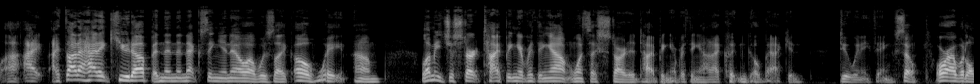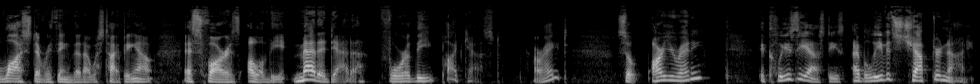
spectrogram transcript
I, I thought I had it queued up. And then the next thing you know, I was like, oh, wait, um, let me just start typing everything out. And once I started typing everything out, I couldn't go back and do anything. So, or I would have lost everything that I was typing out as far as all of the metadata for the podcast. All right. So are you ready? Ecclesiastes, I believe it's chapter 9.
